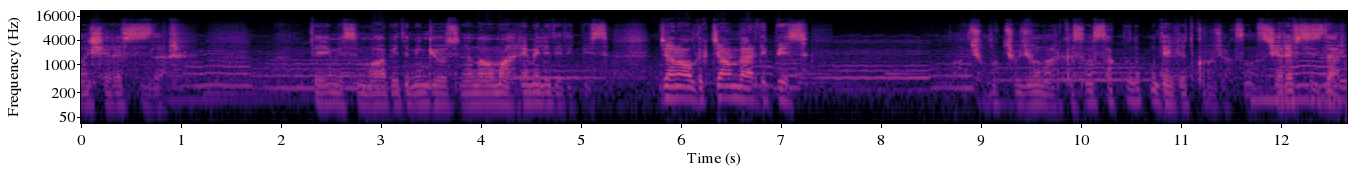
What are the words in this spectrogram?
Lan şerefsizler. Değmesin mabedimin göğsüne namahremeli dedik biz. Can aldık, can verdik biz. Lan çoluk çocuğun arkasına saklanıp mı devlet kuracaksınız? Şerefsizler.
